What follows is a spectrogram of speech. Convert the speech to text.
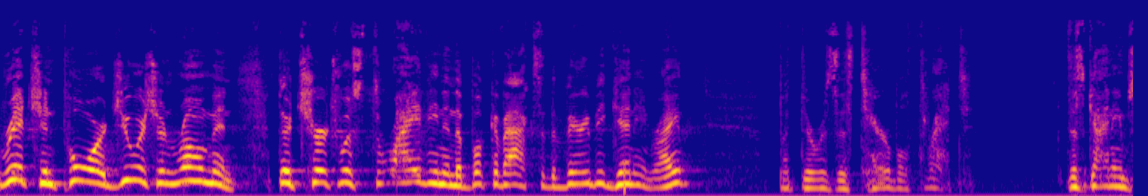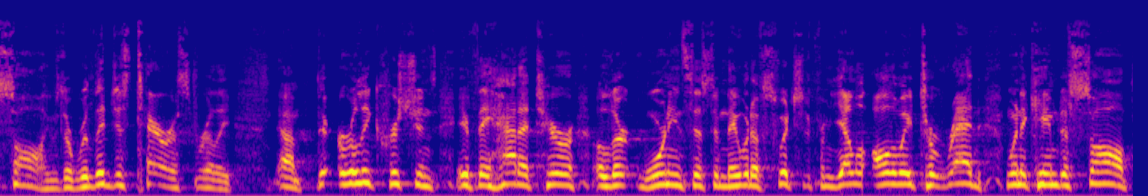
rich and poor, Jewish and Roman. The church was thriving in the book of Acts at the very beginning, right? But there was this terrible threat this guy named Saul. He was a religious terrorist, really. Um, the early Christians, if they had a terror alert warning system, they would have switched it from yellow all the way to red when it came to Saul,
